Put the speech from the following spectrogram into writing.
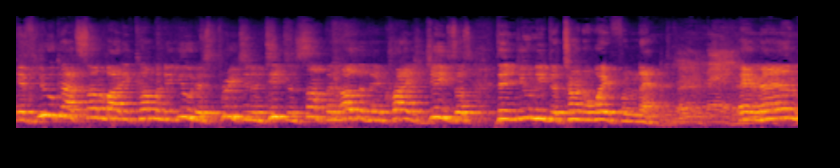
If you got somebody coming to you that's preaching and teaching something other than Christ Jesus, then you need to turn away from that. Amen.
